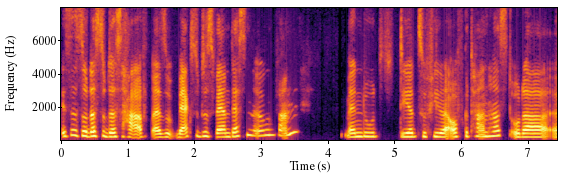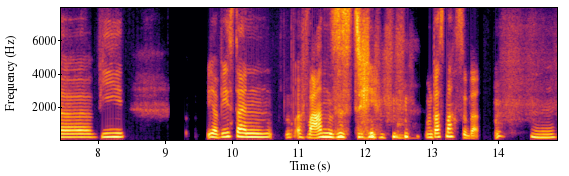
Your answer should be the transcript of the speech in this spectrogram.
ist es so, dass du das hast, also merkst du das währenddessen irgendwann? wenn du dir zu viel aufgetan hast? Oder äh, wie, ja, wie ist dein Warnsystem? Und was machst du dann? Mhm.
